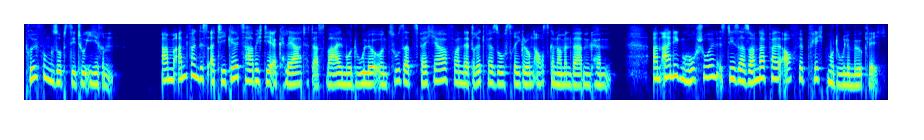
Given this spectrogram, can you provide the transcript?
Prüfung substituieren. Am Anfang des Artikels habe ich dir erklärt, dass Wahlmodule und Zusatzfächer von der Drittversuchsregelung ausgenommen werden können. An einigen Hochschulen ist dieser Sonderfall auch für Pflichtmodule möglich,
